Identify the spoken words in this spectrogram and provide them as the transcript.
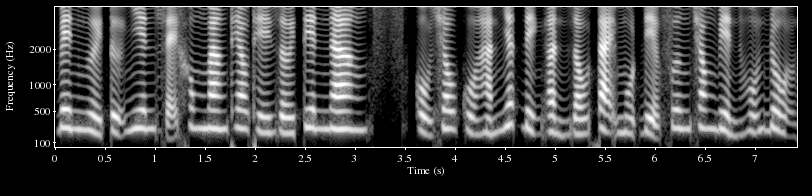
Bên người tự nhiên sẽ không mang theo thế giới tiên nang. Cổ châu của hắn nhất định ẩn giấu tại một địa phương trong biển hỗn độn.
